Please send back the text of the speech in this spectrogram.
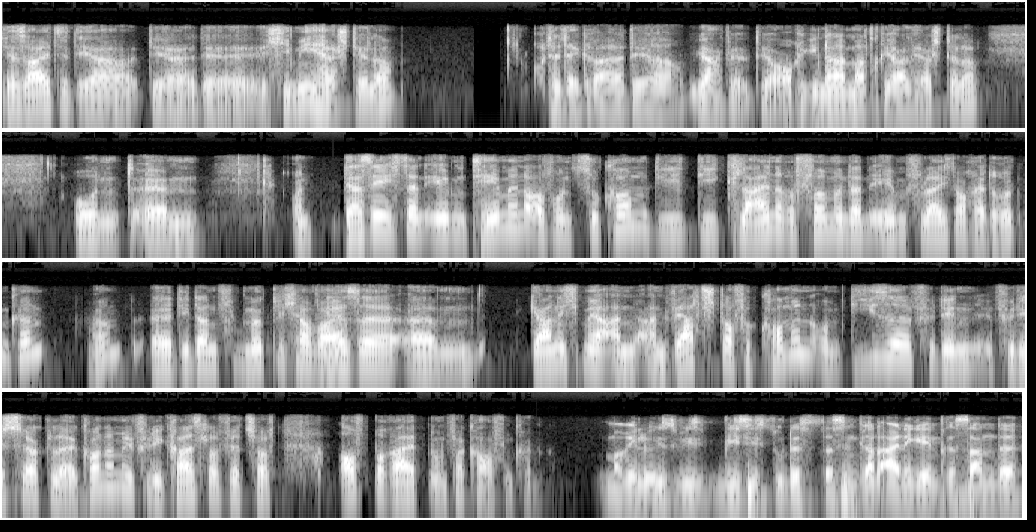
der Seite der, der, der Chemiehersteller oder der, der, ja, der, der Originalmaterialhersteller? Und, ähm, und da sehe ich dann eben Themen auf uns zukommen, die, die kleinere Firmen dann eben vielleicht auch erdrücken können ja, äh, die dann möglicherweise ja. ähm, gar nicht mehr an, an Wertstoffe kommen, um diese für, den, für die Circular Economy, für die Kreislaufwirtschaft aufbereiten und verkaufen können. Marie-Louise, wie, wie, siehst du das? Das sind gerade einige interessante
